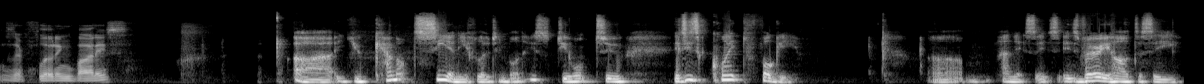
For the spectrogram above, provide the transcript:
Is there floating bodies? Uh, you cannot see any floating bodies. Do you want to? It is quite foggy, um, and it's it's it's very hard to see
